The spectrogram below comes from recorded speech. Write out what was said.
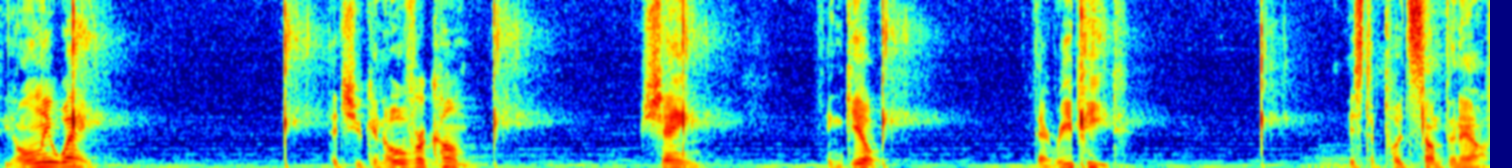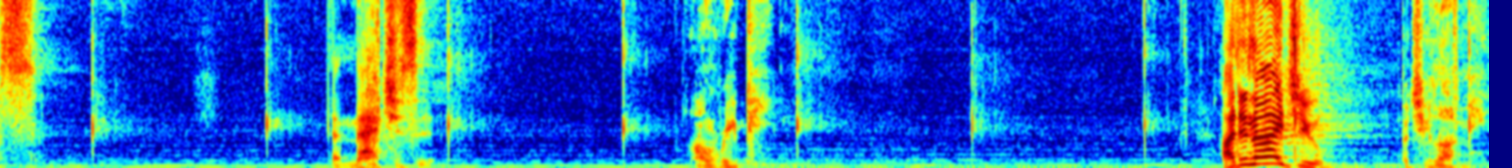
the only way that you can overcome shame and guilt, that repeat, is to put something else that matches it on repeat. I denied you, but you love me.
